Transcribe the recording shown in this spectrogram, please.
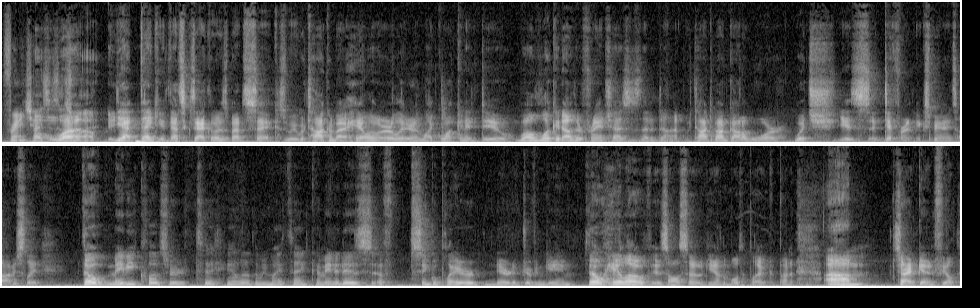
franchises Well, as well yeah, thank you. That's exactly what I was about to say because we were talking about Halo earlier and like what can it do? Well, look at other franchises that have done it. We talked about God of War, which is a different experience, obviously, though maybe closer to Halo than we might think. I mean, it is a single player narrative driven game, though Halo is also you know the multiplayer component. Um, sorry, getting in field.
